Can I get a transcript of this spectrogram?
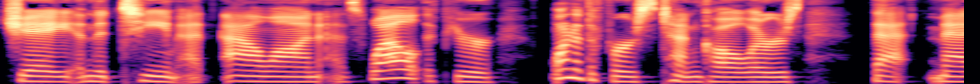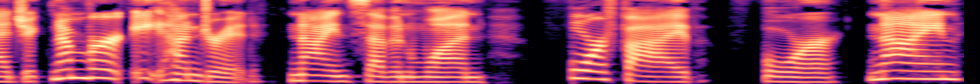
Jay, and the team at Allon as well. If you're one of the first 10 callers, that magic number 800 971 4549.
